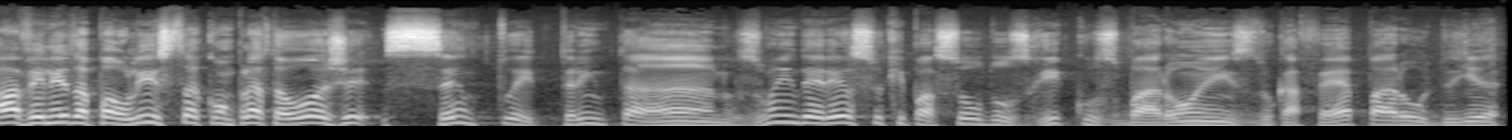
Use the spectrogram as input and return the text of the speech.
A Avenida Paulista completa hoje 130 anos, um endereço que passou dos ricos barões do café para o dia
